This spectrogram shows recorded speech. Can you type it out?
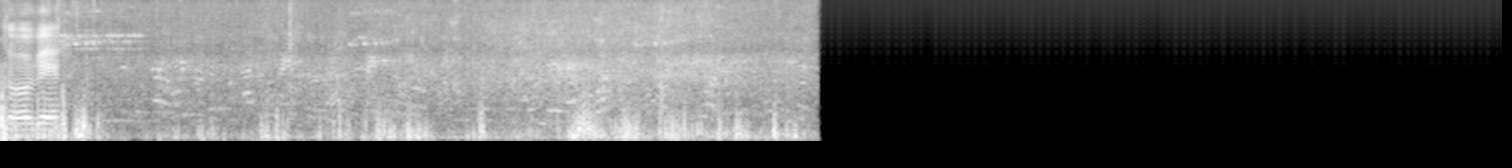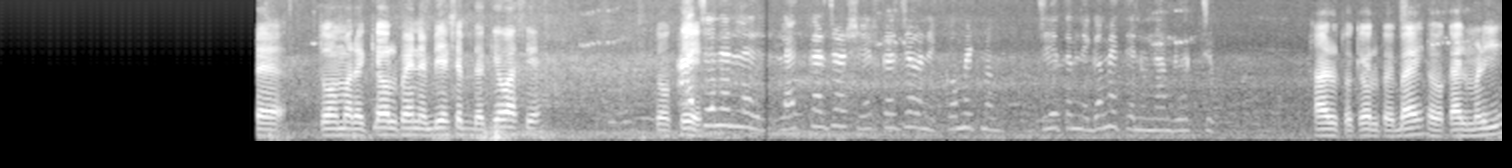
તો હવે એ તો અમારે કેવલભાઈને બે શબ્દ કેવા છે? તો કે ચેનલને લાઈક કરજો શેર કરજો અને કોમેન્ટમાં જે તમને ગમે તેનું નામ લખજો. સારું તો કેવલભાઈ બાય. હવે કાલ મળીએ.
